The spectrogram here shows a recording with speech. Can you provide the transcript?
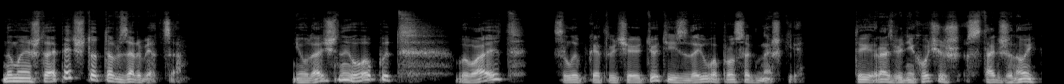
думая, что опять что-то взорвется. Неудачный опыт бывает, С улыбкой отвечаю тете и задаю вопрос Агнешке. Ты разве не хочешь стать женой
